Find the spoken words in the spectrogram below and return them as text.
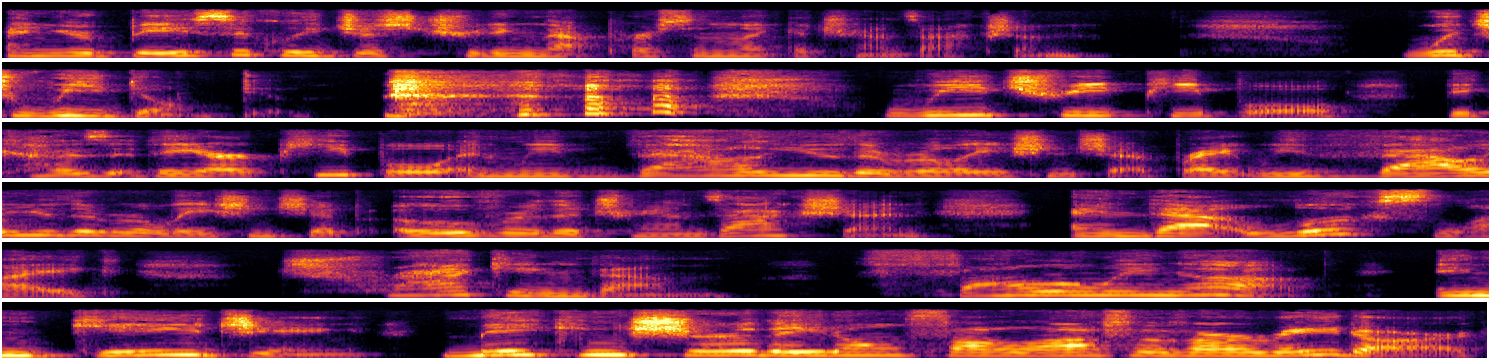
and you're basically just treating that person like a transaction, which we don't do. we treat people because they are people and we value the relationship, right? We value the relationship over the transaction. And that looks like tracking them, following up, engaging, making sure they don't fall off of our radar,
